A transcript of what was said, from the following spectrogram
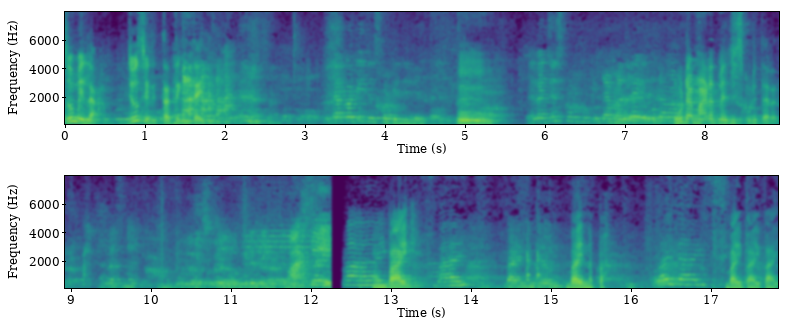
ಝೂಮ್ ಇಲ್ಲ. ಜ್ಯೂಸ್ ಹಿಡಿತಾ ತೆಗಿತಾ ಇದ್ದೀನಿ. ಹ್ಮ್. ಊಟ ಮಾಡಿದ್ಮೇಲೆ ಜ್ಯೂಸ್ ಕುಡಿತಾರೆ ಬಾಯ್ ಬಾಯ್ ಬಾಯ್ನಪ್ಪ bye guys bye bye bye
